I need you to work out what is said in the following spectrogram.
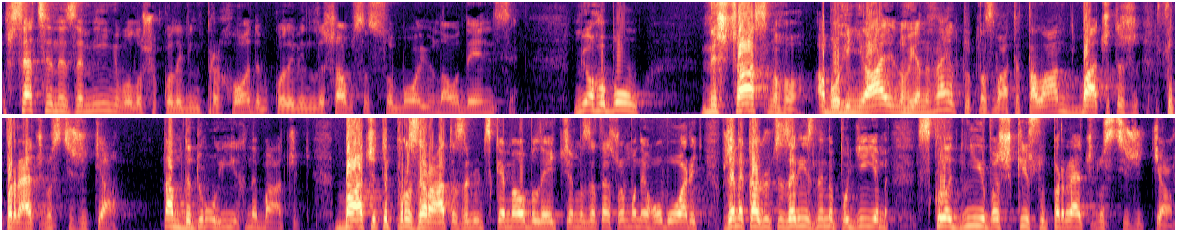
Все це не замінювало, що коли він приходив, коли він лишався з собою наодинці. В нього був нещасного або геніального, я не знаю, як тут назвати, талант бачити суперечності життя. Там, де другі їх не бачать. Бачити, прозирати за людськими обличчями, за те, що вони говорять, вже не кажучи за різними подіями, складні, важкі суперечності життя.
